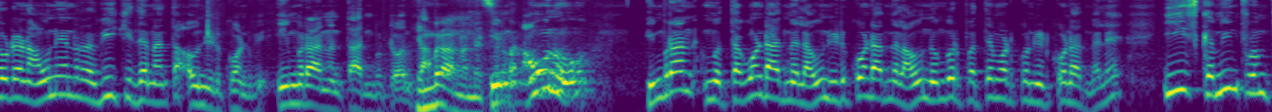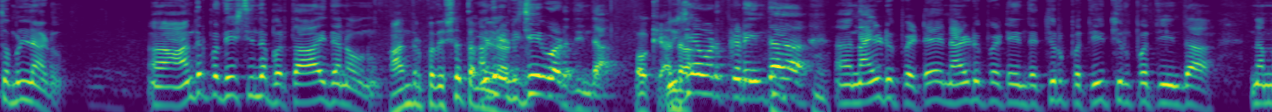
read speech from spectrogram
ನೋಡೋಣ ಅವನೇನಾರ ವೀಕ್ ಇದ್ದಾನಂತ ಅವ್ನು ಹಿಡ್ಕೊಂಡ್ವಿ. ಇಮ್ರಾನ್ ಅಂತ ಅಂದ್ಬಿಟ್ಟು ಅಂತ. ಇಮ್ರಾನ್ ಅವನು ಇಮ್ರಾನ್ ತಗೊಂಡಾದ್ಮೇಲೆ ಅವ್ನು ಹಿಡ್ಕೊಂಡಾದ್ಮೇಲೆ ಅವ್ನ ನಂಬರ್ ಪತ್ತೆ ಮಾಡ್ಕೊಂಡು ಹಿಡ್ಕೊಂಡಾದ್ಮೇಲೆ is coming from Tamil Nadu Andhra ಪ್ರದೇಶದಿಂದ ಬರ್ತಾ ಇದ್ದಾನೆ ಅವನು. ಆಂಧ್ರ ಪ್ರದೇಶ ವಿಜಯವಾಡದಿಂದ. ವಿಜಯವಾಡದ ಕಡೆಯಿಂದ ನಾಯ್ಡುಪೇಟೆ ನಾಯ್ಡುಪೇಟೆಯಿಂದ ತಿರುಪತಿ ತಿರುಪತಿಯಿಂದ ನಮ್ಮ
